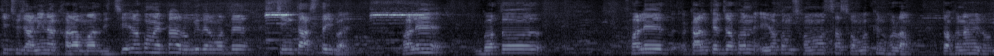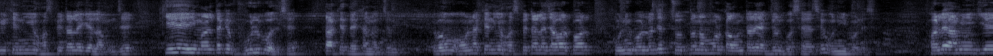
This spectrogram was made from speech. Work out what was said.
কিছু জানি না, খারাপ মাল দিচ্ছি। এরকম একটা রুগীদের মধ্যে চিন্তা আসতেই পারে। ফলে গত, ফলে কালকে যখন এরকম সমস্যার সম্মুখীন হলাম, তখন আমি রোগীকে নিয়ে হসপিটালে গেলাম যে, কে এই মালটাকে ভুল বলছে তাকে দেখানোর জন্য। এবং ওনাকে নিয়ে হসপিটালে যাওয়ার পর উনি বলল যে, চোদ্দ নম্বর কাউন্টারে একজন বসে আছে। উনিই বলেছে। ফলে আমি গিয়ে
